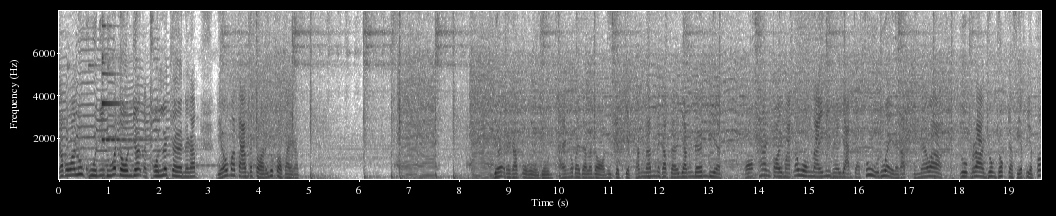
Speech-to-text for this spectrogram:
ครับเพราะว่าลูกคูณนี่ดูว่าโดนเยอะแต่ทนเหลือเกินนะครับ เดี๋ยวมาตามกันต่อในยกต่อไปครับ เยอะนะครับโอ้โหโดนแทงเข้าไปแต่ละดอกนี่เจ็บๆทั้งนั้นนะครับ แต่ยังเดินเบียดออกข้างต่อยหมัดแล้ววงในนี่พยายามจะสู้ด้วยนะครับถึงแม้ว่ารูปร่างช่วงชกจะเสียเปรียบก็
